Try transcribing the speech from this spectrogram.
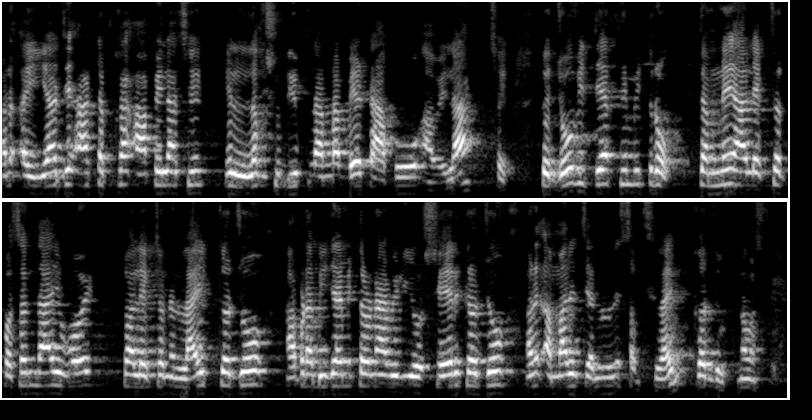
અને અહીંયા જે આ ટપકા આપેલા છે એ લક્ષદ્વીપ નામના બે ટાપુઓ આવેલા છે. તો જો વિદ્યાર્થી મિત્રો તમને આ લેક્ચર પસંદ આવ્યું હોય તો આ લેક્ચરને લાઈક કરજો, આપણા બીજા મિત્રોના વીડિયો શેર કરજો અને અમારી ચેનલને સબસ્ક્રાઈબ કરજો. નમસ્તે.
